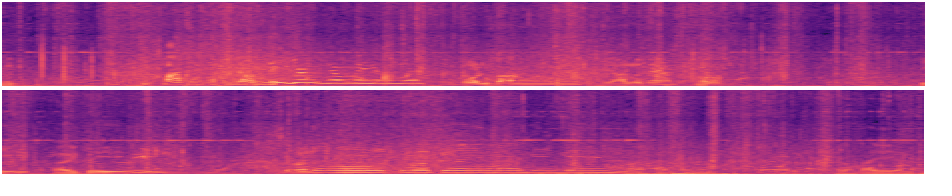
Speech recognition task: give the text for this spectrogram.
Bukas, isa pa Hindi, yan, yan, may yan, yan. Paul ba ang may alo na yan? Oh. If I baby. So ano, tumatay ng mga geng-geng. Wala tayo yan. eh.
